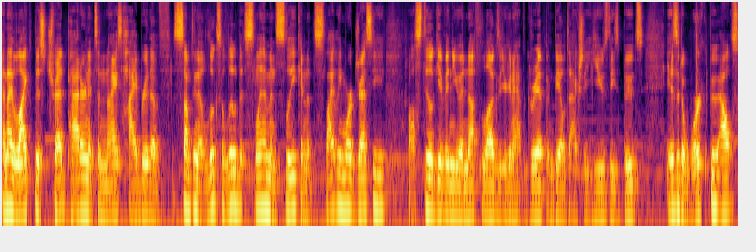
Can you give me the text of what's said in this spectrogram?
And I like this tread pattern. It's a nice hybrid of something that looks a little bit slim and sleek and it's slightly more dressy while still giving you enough lugs that you're gonna have grip and be able to actually use these boots. Is it a work boot outsole?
